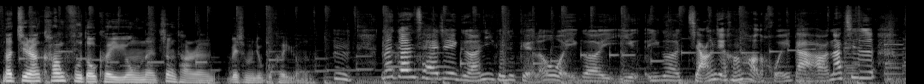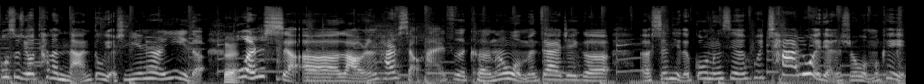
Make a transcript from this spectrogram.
那既然康复都可以用，那正常人为什么就不可以用呢？那刚才这个尼克就给了我一个一一个讲解很好的回答啊。那其实波速球它的难度也是因人而异的，对不管是小呃老人还是小孩子，可能我们在这个呃身体的功能性会差弱一点的时候，我们可以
